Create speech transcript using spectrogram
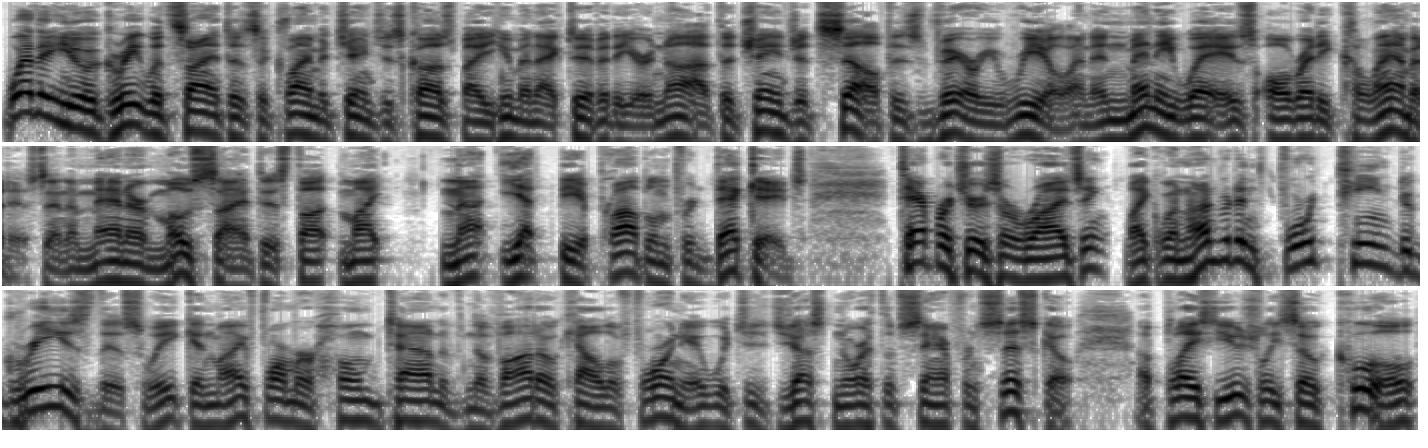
Whether you agree with scientists that climate change is caused by human activity or not, the change itself is very real and in many ways already calamitous in a manner most scientists thought might not yet be a problem for decades. Temperatures are rising like 114 degrees this week in my former hometown of Novato, California, which is just north of San Francisco, a place usually so cool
